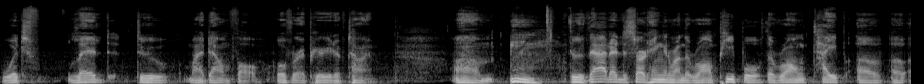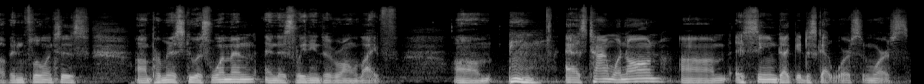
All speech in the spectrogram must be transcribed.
which led to my downfall over a period of time. Um, through that, I just started hanging around the wrong people, the wrong type of, of, of influences, um, promiscuous women, and this leading to the wrong life. Um, as time went on, um, it seemed like it just got worse and worse.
